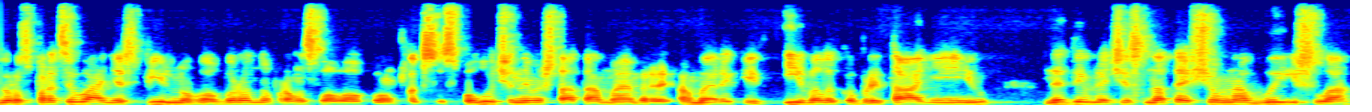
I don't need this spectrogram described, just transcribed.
розпрацювання спільного оборонно-промислового комплексу Сполученими Штатами Америки і Великобританією, не дивлячись на те, що вона вийшла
